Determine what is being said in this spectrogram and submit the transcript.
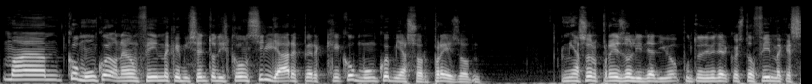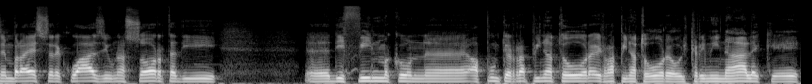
ma comunque non è un film che mi sento di sconsigliare perché comunque mi ha sorpreso. Mi ha sorpreso l'idea di, appunto, di vedere questo film che sembra essere quasi una sorta di, eh, di film con eh, appunto il rapinatore, il rapinatore o il criminale che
